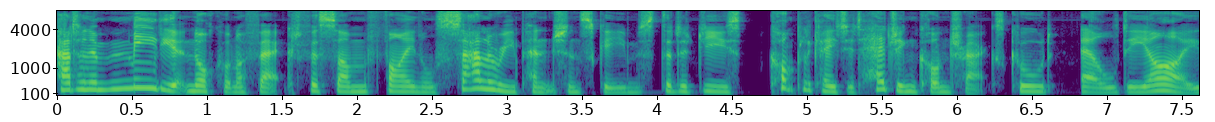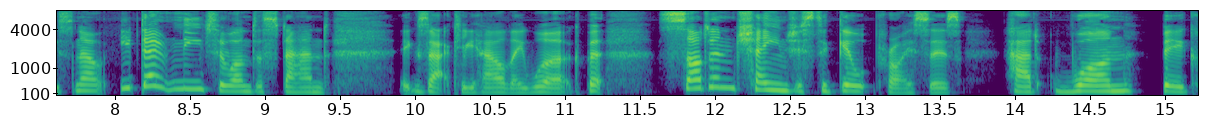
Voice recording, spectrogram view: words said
had an immediate knock on effect for some final salary pension schemes that had used complicated hedging contracts called LDIs. Now, you don't need to understand exactly how they work, but sudden changes to gilt prices had one big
